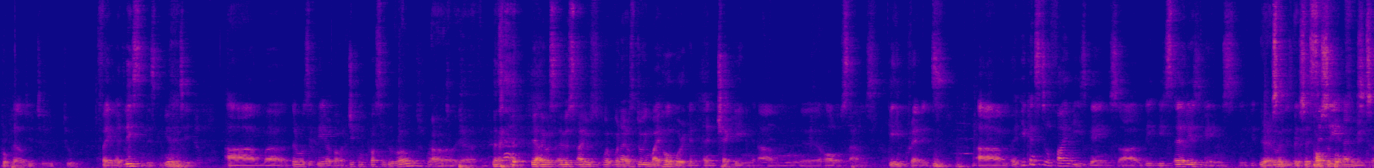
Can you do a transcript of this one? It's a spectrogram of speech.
propelled you to, to fame, at least in this community, um, uh, there was a game about chicken crossing the road. right? Oh, yeah. Yeah, I was, I was, I was when I was doing my homework and, and checking um, uh, all of Sam's game credits. Um, you can still find these games, uh, the, these earliest games. The, Yeah, it's, it's impossible for me to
